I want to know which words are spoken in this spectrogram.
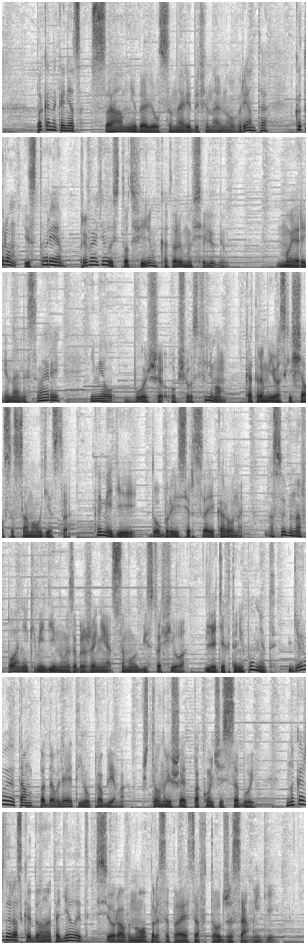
пока, наконец, сам не довел сценарий до финального варианта, в котором история превратилась в тот фильм, который мы все любим. Мой оригинальный сценарий имел больше общего с фильмом, которым я восхищался с самого детства, комедией «Добрые сердца и короны», особенно в плане комедийного изображения самоубийства Фила. Для тех, кто не помнит, героя там подавляет его проблема, что он решает покончить с собой. Но каждый раз, когда он это делает, все равно просыпается в тот же самый день.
